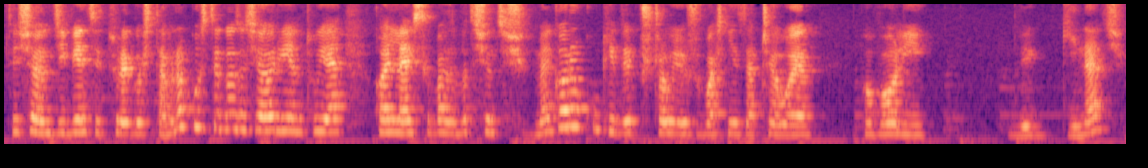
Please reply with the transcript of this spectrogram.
1900 któregoś tam roku, z tego co się orientuję. Kolejna jest chyba z 2007 roku, kiedy pszczoły już właśnie zaczęły powoli wyginać.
